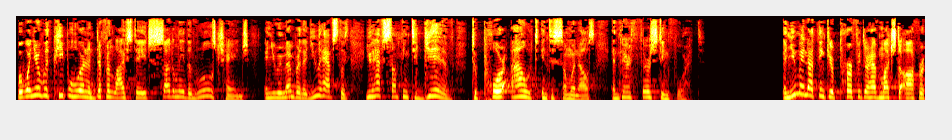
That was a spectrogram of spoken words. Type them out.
But when you're with people who are in a different life stage, suddenly the rules change and you remember that you have, you have something to give, to pour out into someone else and they're thirsting for it. And you may not think you're perfect or have much to offer,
